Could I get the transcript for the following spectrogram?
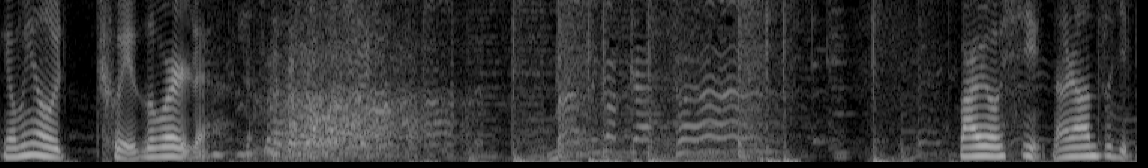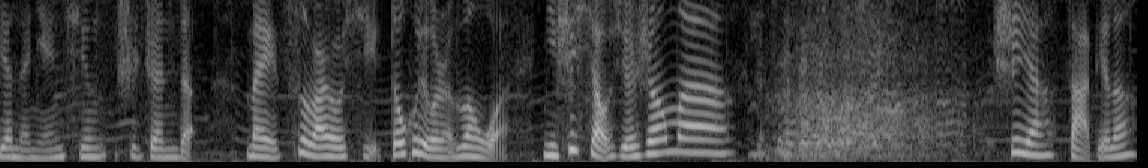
有没有锤子味儿的？”玩游戏能让自己变得年轻是真的。每次玩游戏都会有人问我：“你是小学生吗？”是呀，咋的了？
